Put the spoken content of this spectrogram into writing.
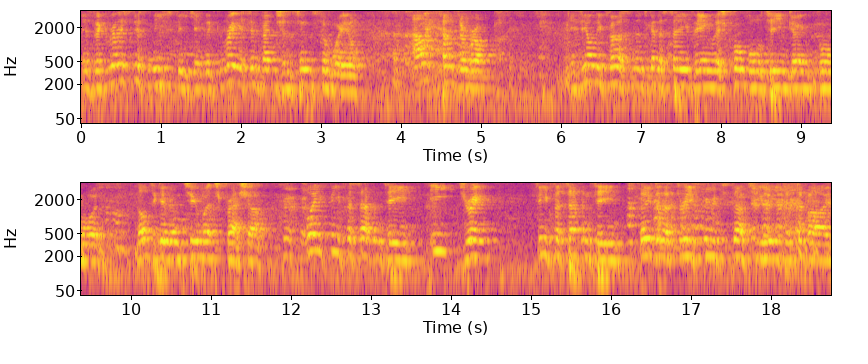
is the greatest, me speaking, the greatest invention since the wheel. Alex Hunter rocks. He's the only person that's going to save the English football team going forward, not to give him too much pressure. Play FIFA 17, eat, drink, FIFA 17. Those are the three foodstuffs you need to survive.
